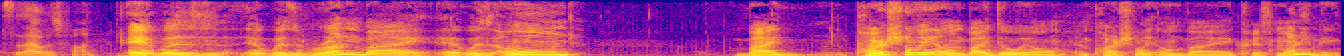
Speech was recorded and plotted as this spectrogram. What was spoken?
So that was fun. It was it was run by it was owned by partially owned by Doyle and partially owned by Chris Moneymaker.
